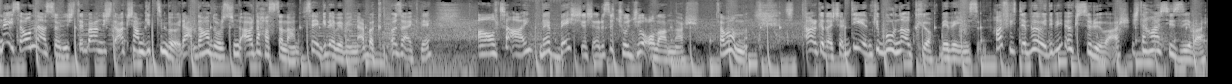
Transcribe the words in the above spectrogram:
Neyse ondan sonra işte ben işte akşam gittim böyle. Daha doğrusu şimdi Arda hastalandı. Sevgili ebeveynler bakın özellikle 6 ay ve 5 yaş arası çocuğu olanlar. Tamam mı? Arkadaşlar diyelim ki burnu akıyor bebeğinizin. Hafif de böyle bir öksürüğü var. İşte halsizliği var.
